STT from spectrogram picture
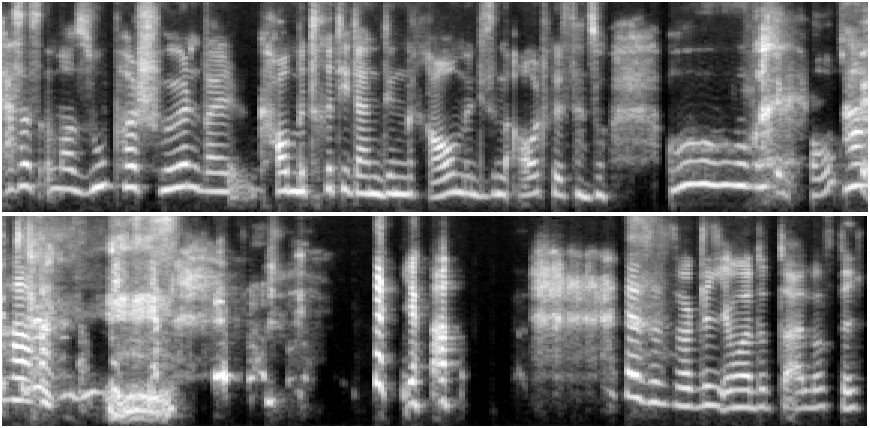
das ist immer super schön, weil kaum betritt die dann den Raum in diesem Outfit, ist dann so, oh, Outfit. Ah, ja. Es ist wirklich immer total lustig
